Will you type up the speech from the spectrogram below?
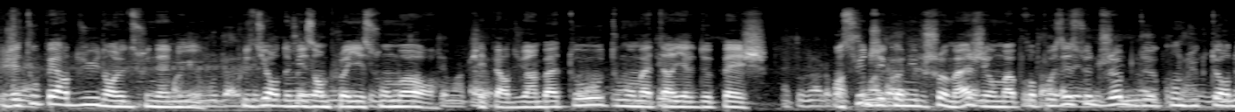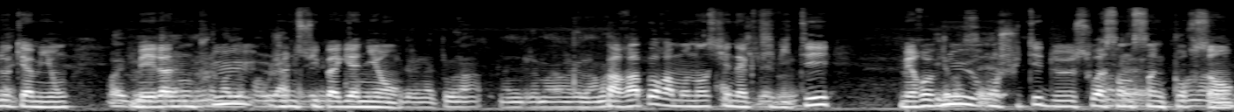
J'ai tout perdu dans le tsunami. Plusieurs de mes employés sont morts. J'ai perdu un bateau, tout mon matériel de pêche. Ensuite, j'ai connu le chômage et on m'a proposé ce job de conducteur de camion. Mais là non plus, je ne suis pas gagnant. Par rapport à mon ancienne activité, mes revenus ont chuté de 65%.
